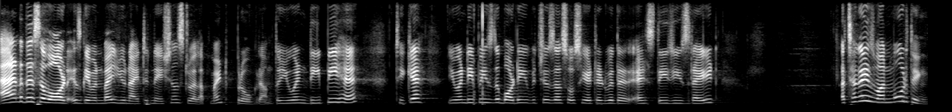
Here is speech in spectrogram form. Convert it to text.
and this award is given by United Nations Development Programme तो यूएनडीपी है ठीक है? U N D P is the body which is associated with SDGs right अच्छा guys one more thing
